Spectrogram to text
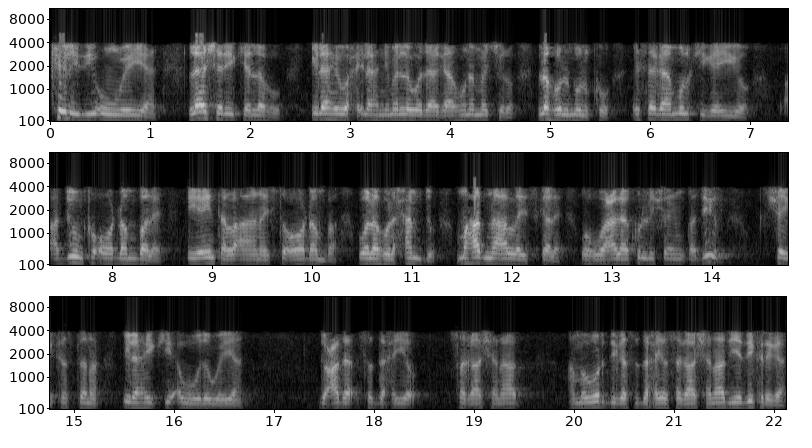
Keligii un weeyaan. Laa shariika lahu. Ilaahay wax ilaahnimo la wadaagaahuna ma jiro. Lahu lmulku isagaa mulkiga iyo adduunka oo dhanba leh iyo inta la aanaysto oo dhanba. Walahu alxamdu mahadna alla iskale wahuwa calaa kulli shayin qadiir. Shay kastana ilaahay kii awoodo weeyaan. Ducada saddex iyo sagaashanaad ama wardiga saddex iyo sagaashanaad iyo dikriga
